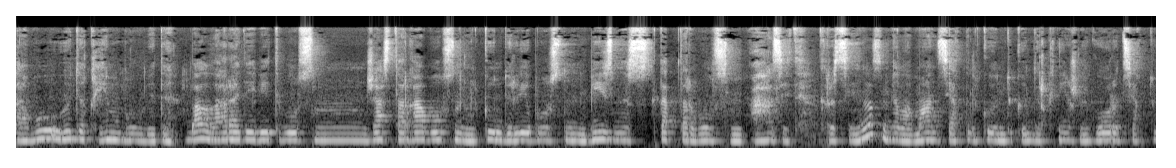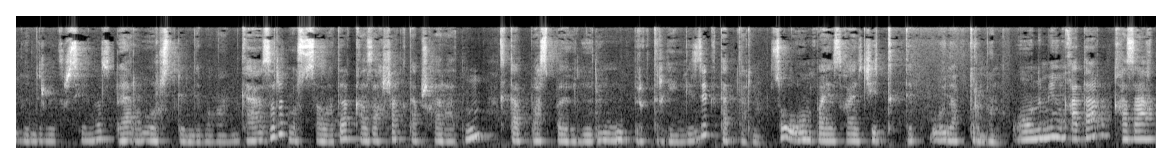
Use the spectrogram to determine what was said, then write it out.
табуу өтө кыйын болуп эди балалар адебиети болсун жаштарга болсун үлкөндөргө болсун бизнес китаптар болсун аз эди кирсеңиз меломан сыяктуу үлкөн дүкөндөр книжный город сыяктуу дүкөндөргө кирсеңиз баары орус тилинде болгон азыр осы салада казакча китап чыгаратын китап баспа үйлөрүн бириктирген кезде китаптардын сол он пайызга жеттик деп ойлоп турмун ону менен катар казак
